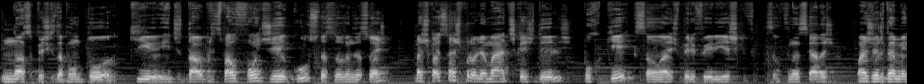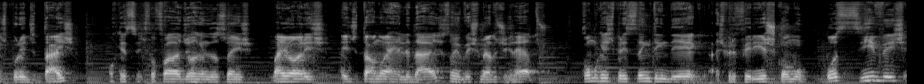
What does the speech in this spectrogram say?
nossa pesquisa apontou que o edital é a principal fonte de recursos dessas organizações, mas quais são as problemáticas deles? Por que são as periferias que são financiadas majoritariamente por editais? Porque se a gente for falar de organizações maiores, edital não é realidade, são investimentos diretos. Como que a gente precisa entender as periferias como possíveis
